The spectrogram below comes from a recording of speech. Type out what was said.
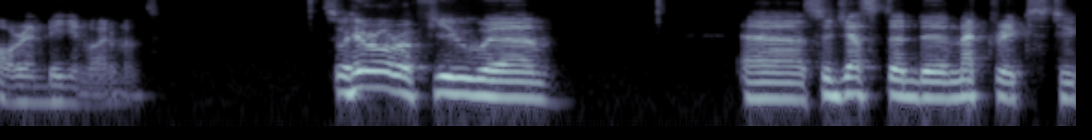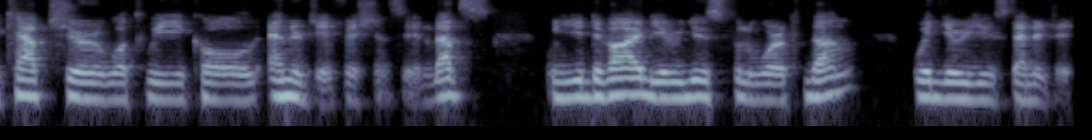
R&D environment. So here are a few um, uh, suggested uh, metrics to capture what we call energy efficiency. And that's when you divide your useful work done with your used energy.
